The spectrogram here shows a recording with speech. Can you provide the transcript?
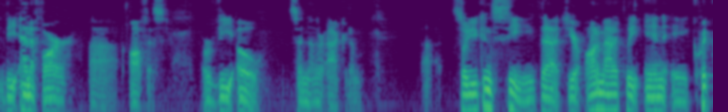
the NFR uh, office or VO. It's another acronym. Uh, so you can see that you're automatically in a quick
